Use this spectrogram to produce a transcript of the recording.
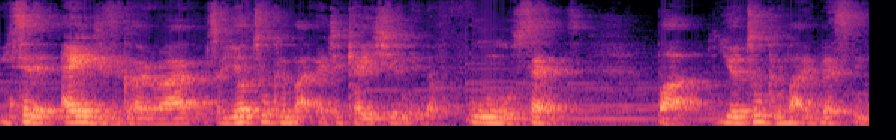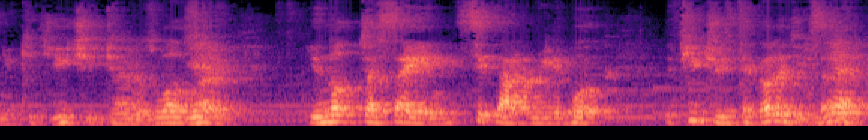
you said it ages ago, right? So you're talking about education in a formal sense, but you're talking about investing in your kids' YouTube channel Mm. as well. So you're not just saying sit down and read a book. The future is technology, so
